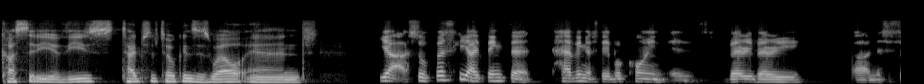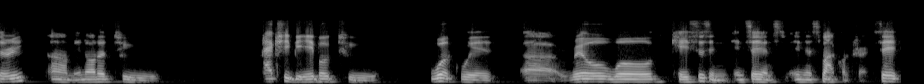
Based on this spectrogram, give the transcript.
custody of these types of tokens as well? And yeah, so firstly, I think that having a stable coin is very, very uh, necessary um, in order to actually be able to work with uh, real world cases in, in say in, in, a smart contract. Say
